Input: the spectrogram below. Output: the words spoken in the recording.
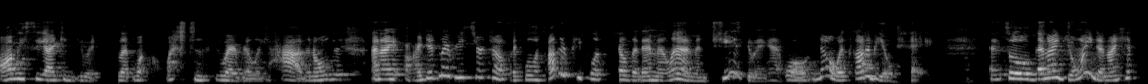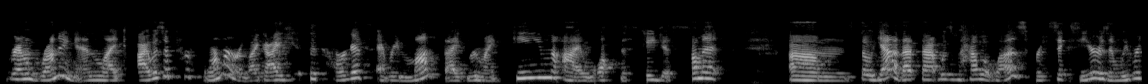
obviously I can do it. Like, what questions do I really have? And all the, and I, I did my research. I was like, well, if other people have failed at MLM and she's doing it, well, no, it's got to be okay. And so then I joined and I hit the ground running and like I was a performer. Like I hit the targets every month. I grew my team. I walked the stage at Summit. Um, so yeah, that that was how it was for six years, and we were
